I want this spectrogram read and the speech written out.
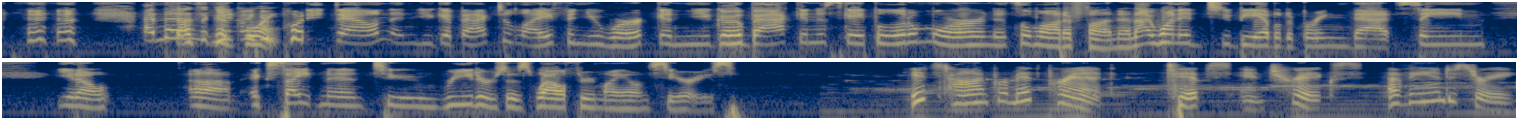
and then, That's a good you know, point. you put it down and you get back to life and you work and you go back and escape a little more and it's a lot of fun. And I wanted to be able to bring that same, you know, um, excitement to readers as well through my own series. It's time for MythPrint tips and tricks of the industry.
